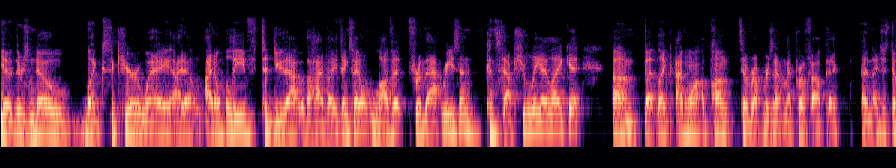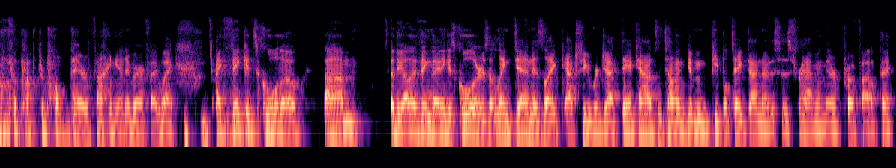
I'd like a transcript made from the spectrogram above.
you know there's no like secure way. I don't i don't believe to do that with a high value thing. So i don't love it for that reason. Conceptually i like it. Um, but like i want a punk to represent my profile pic and i just don't feel comfortable verifying it in a verified way. I think it's cool though. Um, the other thing that i think is cooler is that linkedin is like actually rejecting accounts and telling giving people takedown notices for having their profile pic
